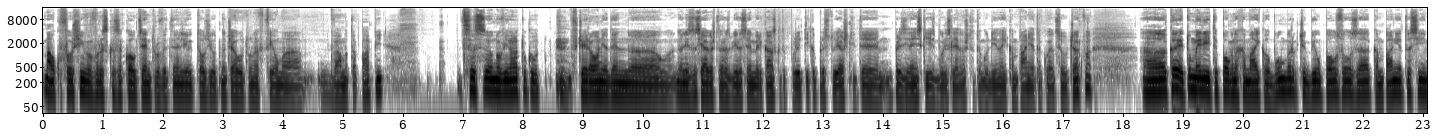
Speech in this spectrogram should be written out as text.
малко фалшива връзка за кол-центровете, нали, този от началото на филма Двамата папи. С новина тук от вчера, ония ден, нали, засягаща, разбира се, американската политика, предстоящите президентски избори следващата година и кампанията, която се очаква, където медиите погнаха Майкъл Блумбърг, че бил ползвал за кампанията си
